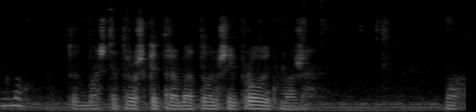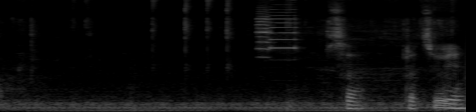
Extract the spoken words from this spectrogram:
Ну, тут, бачите, трошки треба тонший провід може. О. Все, працює.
